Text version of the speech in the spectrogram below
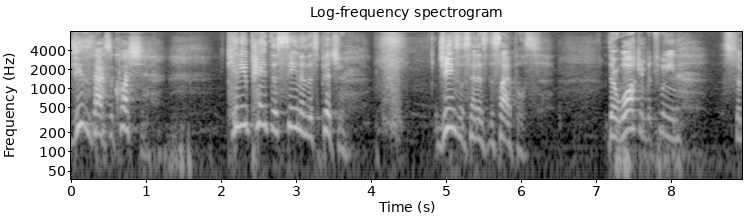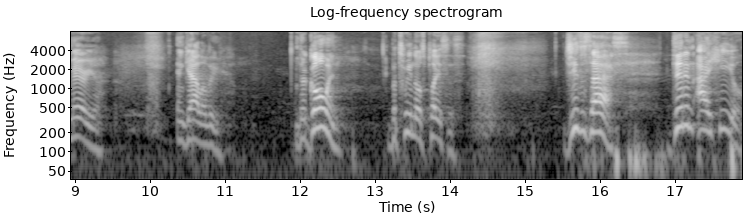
Jesus asked a question Can you paint the scene in this picture? Jesus and his disciples, they're walking between Samaria and Galilee. They're going between those places. Jesus asked, Didn't I heal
